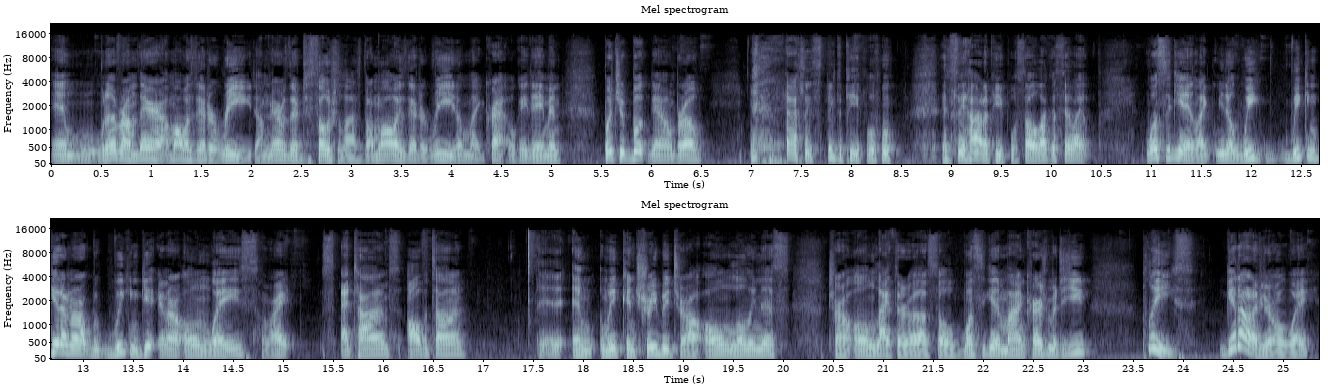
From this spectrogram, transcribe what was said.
and whenever I'm there, I'm always there to read. I'm never there to socialize, but I'm always there to read. I'm like, crap, okay, Damon, put your book down, bro. Actually, speak to people and say hi to people. So, like I said, like once again, like you know, we we can get in our we can get in our own ways, right? At times, all the time, and we contribute to our own loneliness, to our own lack thereof. So, once again, my encouragement to you, please get out of your own way.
